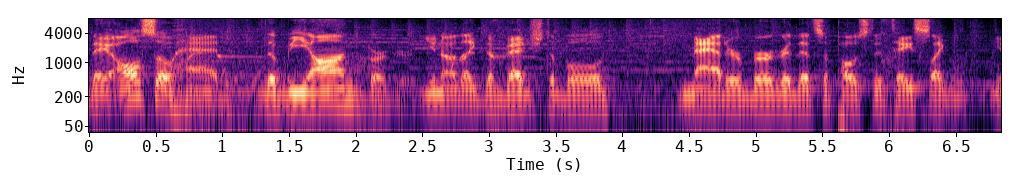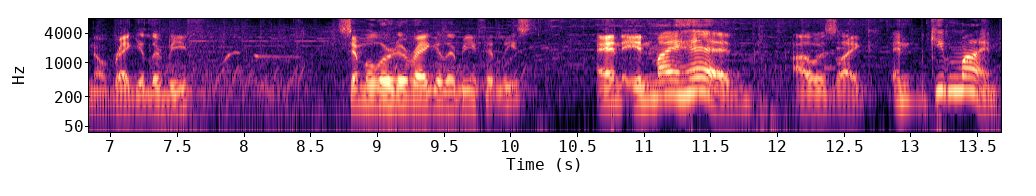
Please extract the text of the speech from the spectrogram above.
They also had the Beyond Burger, you know, like the vegetable matter burger that's supposed to taste like, you know, regular beef similar to regular beef at least. And in my head, I was like, and keep in mind,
